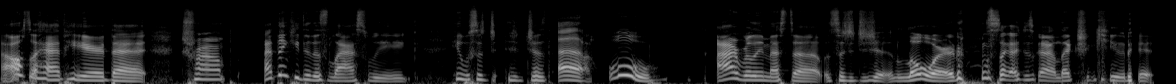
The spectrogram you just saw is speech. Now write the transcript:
I also have here that Trump, I think he did this last week. He was just uh ooh, I really messed up. Such Lord, it's like I just got electrocuted.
